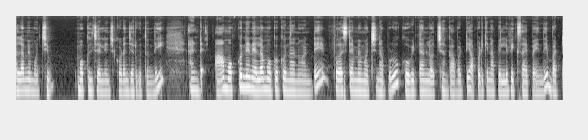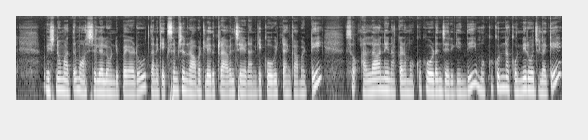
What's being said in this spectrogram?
అలా మేము వచ్చి మొక్కులు చెల్లించుకోవడం జరుగుతుంది. అండ్ ఆ మొక్కు నేను ఎలా మొక్కుకున్నాను అంటే ఫస్ట్ టైం మేము వచ్చినప్పుడు కోవిడ్ టైంలో వచ్చాం కాబట్టి అప్పటికి నా పెళ్ళి ఫిక్స్ అయిపోయింది. బట్ విష్ణు మాత్రం ఆస్ట్రేలియాలో ఉండిపోయాడు. తనకి ఎక్సెంప్షన్ రావట్లేదు ట్రావెల్ చేయడానికి కోవిడ్ టైం కాబట్టి. సో అలా నేను అక్కడ మొక్కుకోవడం జరిగింది. మొక్కుకున్న కొన్ని రోజులకే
